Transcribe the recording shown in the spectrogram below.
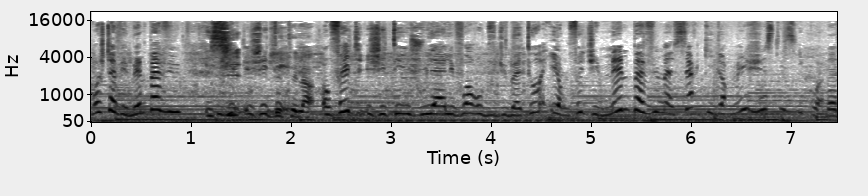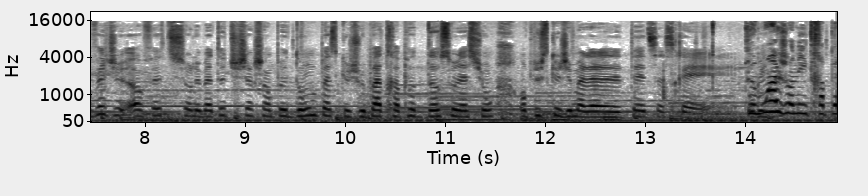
moi je t'avais même pas vu. ici, j'étais- là. En fait, j'étais, je voulais aller voir au bout du bateau et en fait, j'ai même pas vu ma sœur qui dormait juste ici quoi. En, fait, je- en fait, sur le bateau, tu cherches un peu d'ombre parce que je veux pas attraper d'insolation. En plus que j'ai mal à la tête, ça serait. Que moi j'en ai attrapé,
